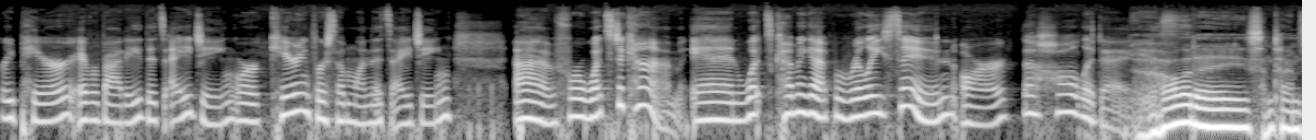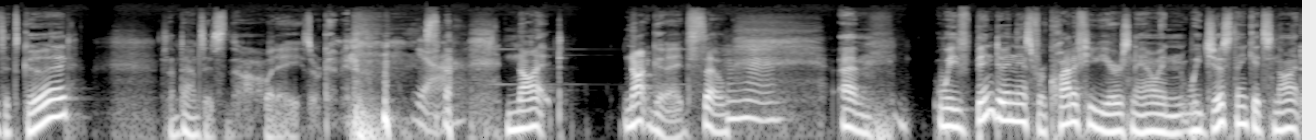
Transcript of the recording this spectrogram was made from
prepare everybody that's aging or caring for someone that's aging uh, for what's to come. And what's coming up really soon are the holidays. The holidays. Sometimes it's good. Sometimes it's the holidays are coming. Yeah. so, not not good. So mm-hmm. um we've been doing this for quite a few years now, and we just think it's not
